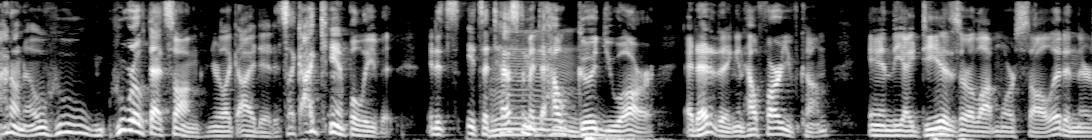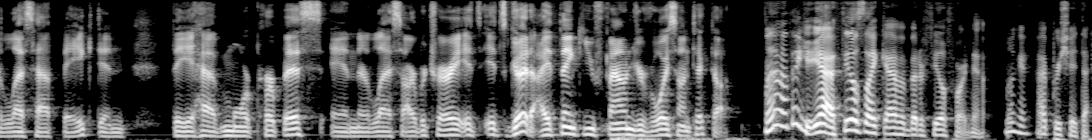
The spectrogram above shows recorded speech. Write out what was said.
I don't know who who wrote that song," and you're like, "I did." It's like I can't believe it. And it's it's a testament to how good you are at editing and how far you've come. And the ideas are a lot more solid and they're less half baked and they have more purpose and they're less arbitrary. It's it's good. I think you found your voice on TikTok. Well, thank you. Yeah, it feels like I have a better feel for it now. Okay, I appreciate that.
